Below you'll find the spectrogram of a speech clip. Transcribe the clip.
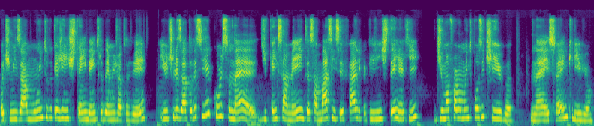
otimizar muito do que a gente tem dentro da MJV e utilizar todo esse recurso, né, de pensamento, essa massa encefálica que a gente tem aqui, de uma forma muito positiva, né? Isso é incrível.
